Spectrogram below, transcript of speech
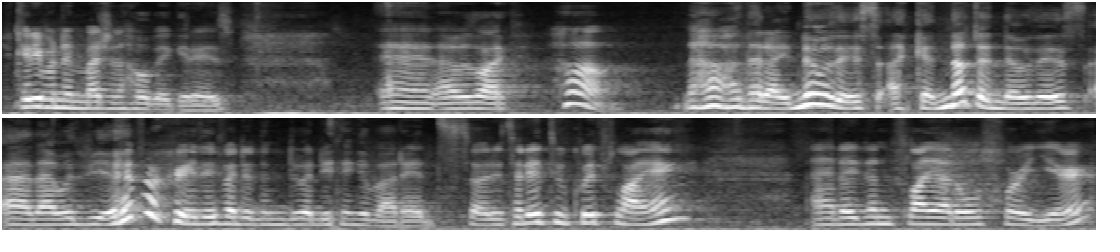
You can't even imagine how big it is. And I was like, huh. Now that I know this, I cannot know this, and I would be a hypocrite if I didn't do anything about it. So I decided to quit flying, and I didn't fly at all for a year.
